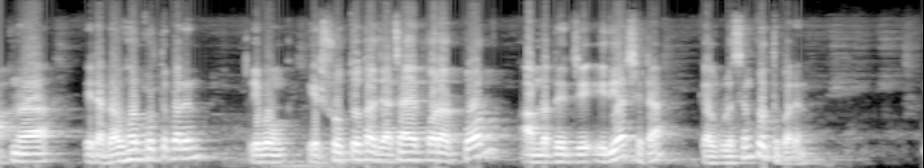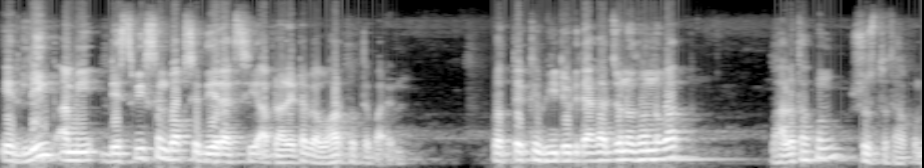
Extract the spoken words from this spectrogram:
আপনারা এটা ব্যবহার করতে পারেন এবং এর সত্যতা যাচাই করার পর আপনাদের যে এরিয়া সেটা ক্যালকুলেশন করতে পারেন। এর লিঙ্ক আমি ডেসক্রিপশন বক্সে দিয়ে রাখছি, আপনারা এটা ব্যবহার করতে পারেন। প্রত্যেককে ভিডিওটি দেখার জন্য ধন্যবাদ। ভালো থাকুন সুস্থ থাকুন।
